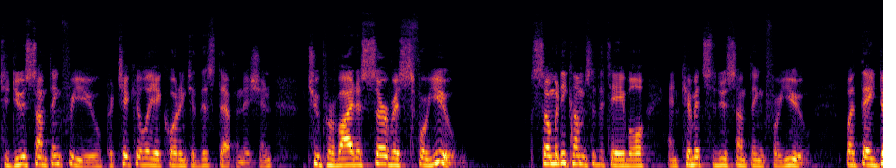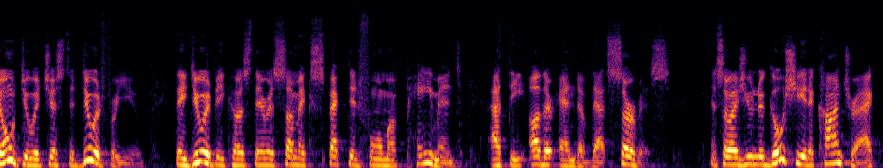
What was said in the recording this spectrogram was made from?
to do something for you, particularly according to this definition, to provide a service for you. Somebody comes to the table and commits to do something for you, but they don't do it just to do it for you. They do it because there is some expected form of payment at the other end of that service. And so, as you negotiate a contract,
